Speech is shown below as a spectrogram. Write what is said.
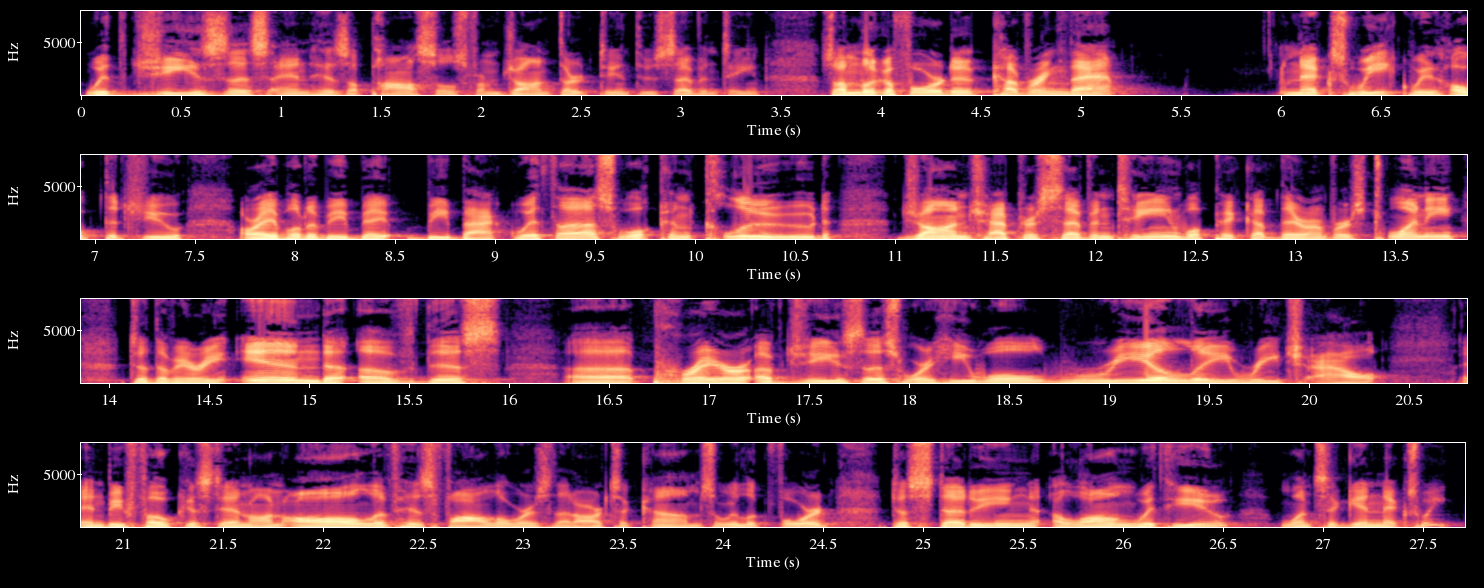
with Jesus and his apostles from John 13 through 17. So I'm looking forward to covering that next week. We hope that you are able to be, be back with us. We'll conclude John chapter 17. We'll pick up there in verse 20 to the very end of this uh, prayer of Jesus, where he will really reach out and be focused in on all of his followers that are to come. So we look forward to studying along with you once again next week.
